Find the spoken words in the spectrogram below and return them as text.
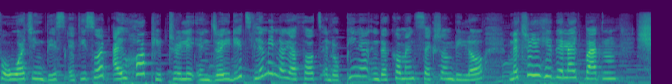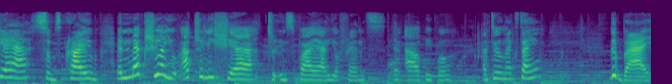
for watching this episode. I hope you truly enjoyed it. Let me know your thoughts and opinion in the comment section below. Make sure you hit the like button, share, subscribe, and make sure you actually share to inspire your friends and our people. Until next time, goodbye.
